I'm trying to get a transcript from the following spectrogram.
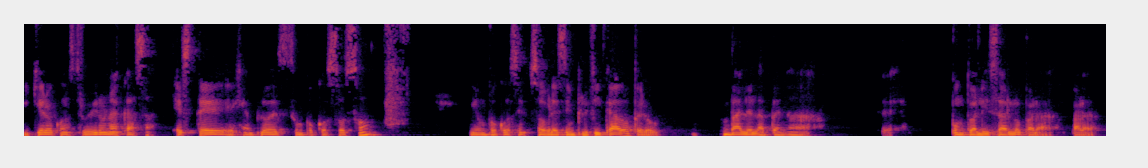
y quiero construir una casa. Este ejemplo es un poco soso y un poco sobresimplificado, pero vale la pena eh, puntualizarlo para, para,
